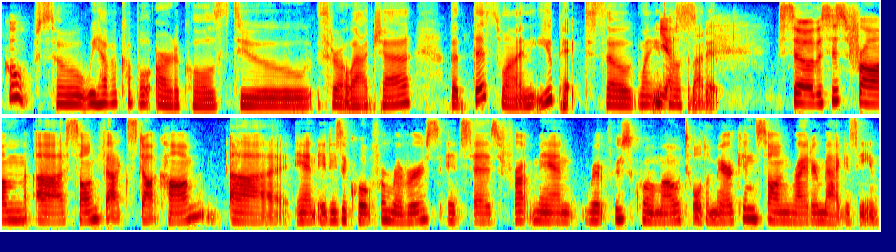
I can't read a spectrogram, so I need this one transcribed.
cool. So we have a couple articles to throw at you, but this one you picked. So why don't you tell us about it? So this is from uh, songfacts.com, uh, and it is a quote from Rivers. It says, frontman Rivers Cuomo told American Songwriter magazine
